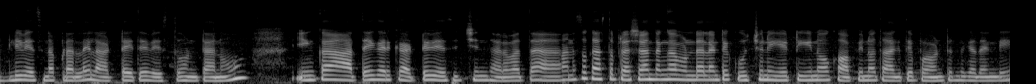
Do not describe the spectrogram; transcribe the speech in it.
ఇడ్లీ వేసినప్పుడల్లా ఇలా అట్టు అయితే వేస్తూ ఉంటాను. ఇంకా అత్తయ్య గారికి అట్టు వేసి ఇచ్చిన తర్వాత మనసు కాస్త ప్రశాంతంగా ఉండాలంటే కూర్చుని ఏ టీనో కాఫీనో తాగితే బాగుంటుంది కదండి.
